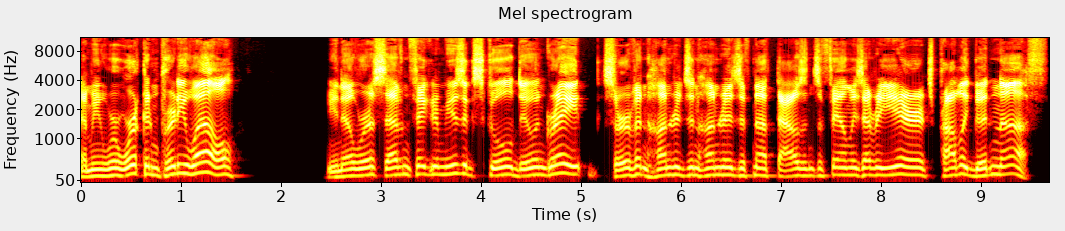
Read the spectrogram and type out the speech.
I mean, we're working pretty well. You know, we're a seven figure music school doing great, serving hundreds and hundreds, if not thousands of families every year. It's probably good enough.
